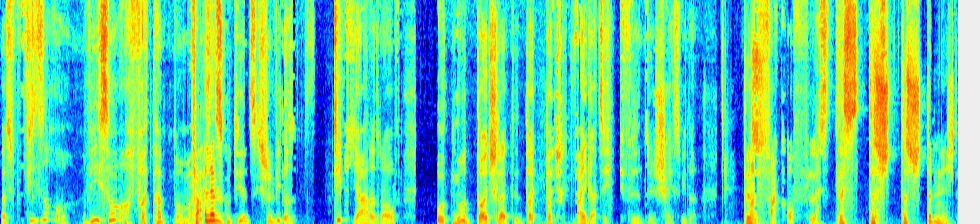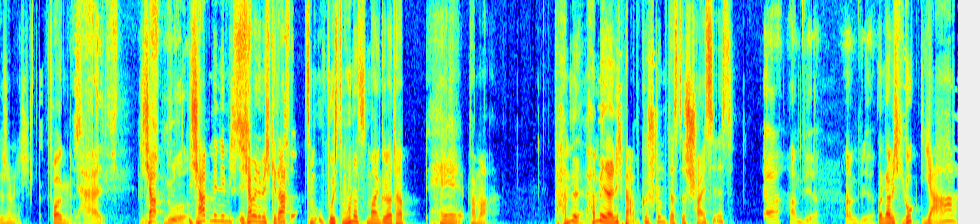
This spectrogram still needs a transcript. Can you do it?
Was, wieso? Wieso? Verdammt nochmal. Vor allem- diskutieren sie schon wieder dick Jahre drauf. Und nur Deutschland, Deu Deutschland weigert sich für den Scheiß wieder. Das, fuck off, lässt das, das, das stimmt nicht. Das stimmt nicht. Folgendes. Ja, ich, Ich hab- habe mir nämlich, ich habe mir nämlich gedacht, zum, wo ich zum hundertsten Mal gehört habe, hä, warte mal, da haben wir, haben wir da nicht mehr abgestimmt, dass das scheiße ist? ja, haben wir. Haben wir. Und dann habe ich geguckt, ja,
